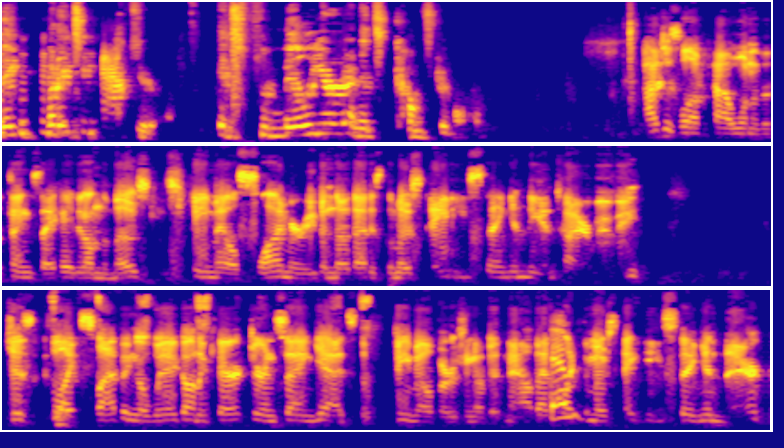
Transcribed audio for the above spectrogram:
they, but it's accurate. It's familiar and it's comfortable. I just loved how one of the things they hated on the most was female Slimer, even though that is the most 80s thing in the entire movie. Just like slapping a wig on a character and saying, yeah, it's the female version of it now. That's that, like the most 80s thing in there.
